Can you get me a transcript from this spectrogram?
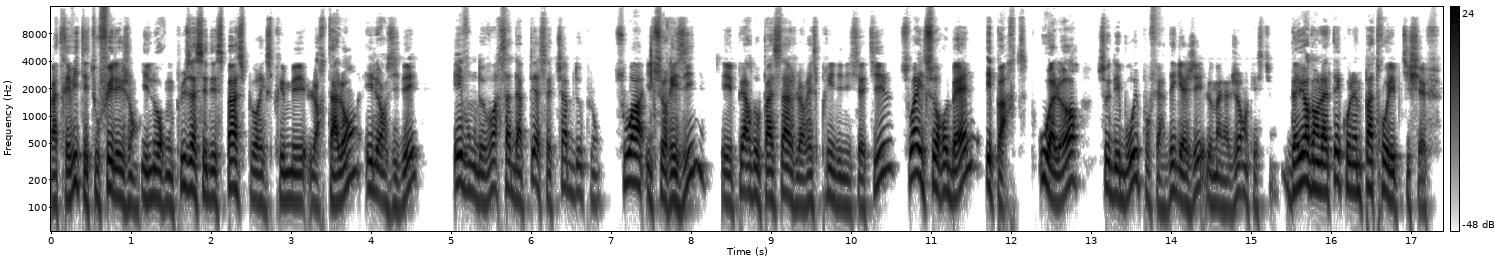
va très vite étouffer les gens. Ils n'auront plus assez d'espace pour exprimer leurs talents et leurs idées et vont devoir s'adapter à cette chape de plomb. Soit ils se résignent et perdent au passage leur esprit d'initiative, soit ils se rebellent et partent. Ou alors se débrouillent pour faire dégager le manager en question. D'ailleurs, dans la tech, on n'aime pas trop les petits chefs.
